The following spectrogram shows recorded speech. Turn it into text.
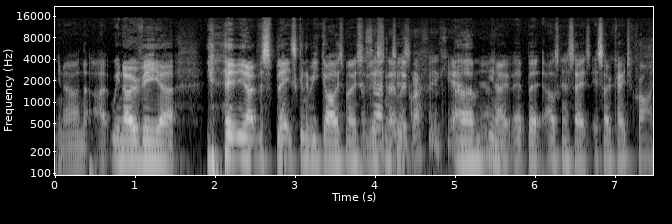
you know, and uh, we know the uh, you know the split is going to be guys mostly That's listening to. us. demographic, yeah. Um, yeah. You know, uh, but I was going to say it's, it's okay to cry.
